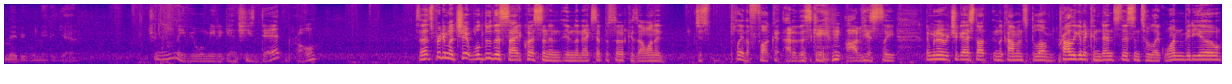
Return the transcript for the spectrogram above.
Maybe we'll meet again. What you mean maybe we'll meet again? She's dead, bro. So that's pretty much it. We'll do the side quest in, in the next episode because I want to just play the fuck out of this game, obviously. Let me know what you guys thought in the comments below. I'm probably going to condense this into like one video.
